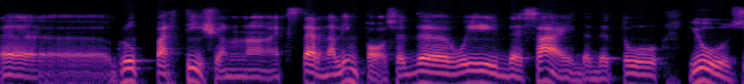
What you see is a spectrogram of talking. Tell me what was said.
uh, group partition uh, externally imposed, uh, we decided to use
